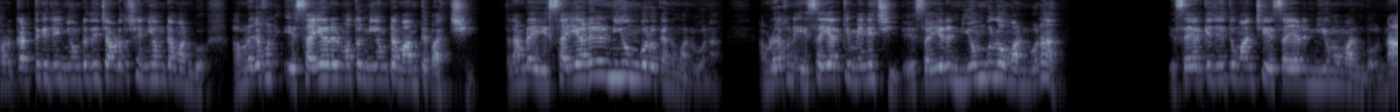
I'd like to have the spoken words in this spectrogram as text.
সরকার থেকে যে নিয়মটা দিয়েছে, আমরা তো সেই নিয়মটা মানবো। আমরা যখন এসআইআর এর মতো নিয়মটা মানতে পারছি তাহলে আমরা এসআইআর এর নিয়মগুলো কেন মানবো না? আমরা যখন এসআইআর কে মেনেছি এসআইআর এর নিয়মগুলোও মানবো না? এসআইআর কে যেহেতু মানছি এসআইআর এর নিয়মও মানবো। না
